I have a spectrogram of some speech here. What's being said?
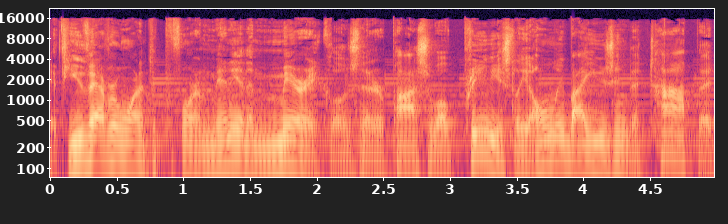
If you've ever wanted to perform many of the miracles that are possible previously only by using the Topit,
